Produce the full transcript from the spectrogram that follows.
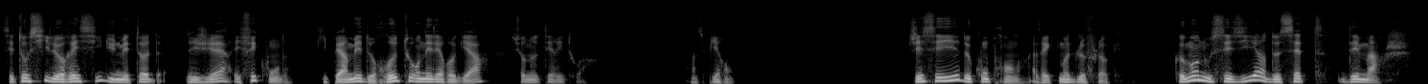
C'est aussi le récit d'une méthode légère et féconde qui permet de retourner les regards sur nos territoires. Inspirant. J'ai essayé de comprendre avec Maud Le Floch comment nous saisir de cette démarche.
